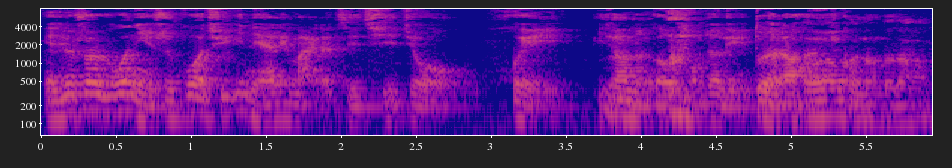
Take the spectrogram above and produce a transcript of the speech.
也就是说，如果你是过去一年里买的机器，就会比较能够从这里对，得到好处。很有可能得到好处。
